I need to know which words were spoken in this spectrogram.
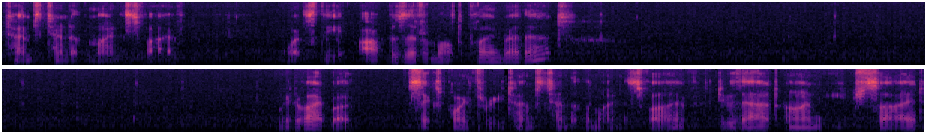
times 10 to the minus 5. What's the opposite of multiplying by that? We divide by 6.3 times 10 to the minus 5. Do that on each side.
